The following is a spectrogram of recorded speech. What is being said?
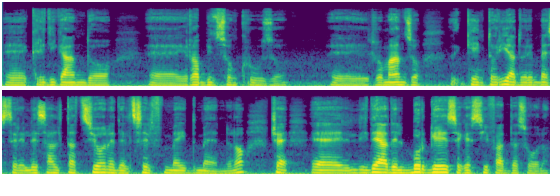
eh, criticando eh, Robinson Crusoe, eh, il romanzo che in teoria dovrebbe essere l'esaltazione del self-made man, no? cioè eh, l'idea del borghese che si fa da solo.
